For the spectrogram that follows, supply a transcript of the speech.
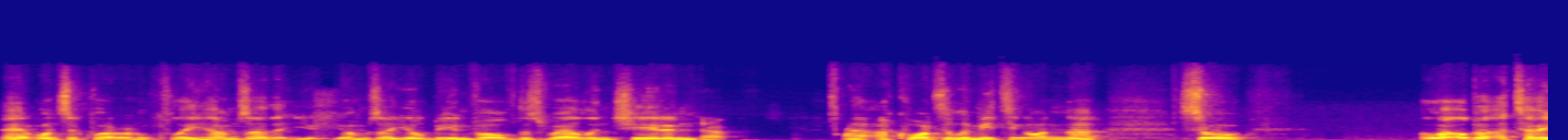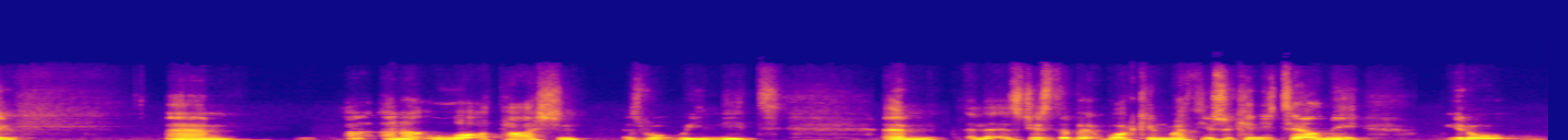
uh, once a quarter, hopefully, Humza, that you, Humza, you'll be involved as well in chairing yep. a, a, quarterly meeting on that. So, a little bit of time um, and a lot of passion is what we need. Um, and it's just about working with you. So can you tell me, you know,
